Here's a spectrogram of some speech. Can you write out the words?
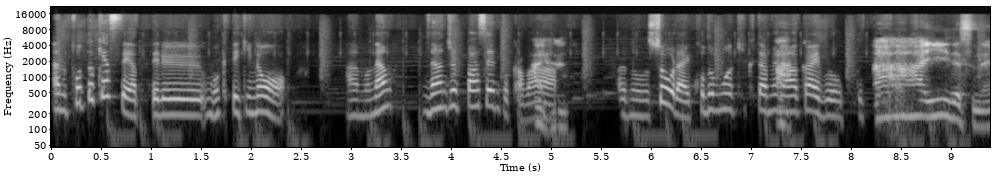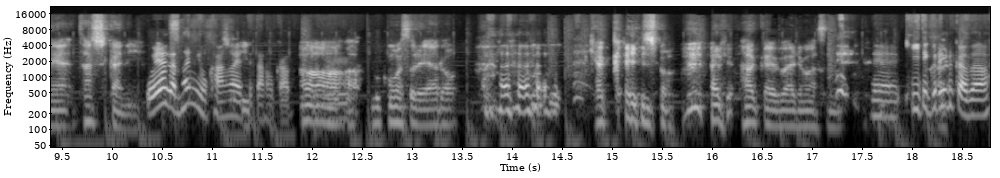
あのポッドキャストやってる目的のあの何何十パーセントかは、はいはい、あの将来子供が聞くためのアーカイブを作ってああ、いいですね。確かに。親が何を考えてたのかっていう。ああ、僕もそれやろう。100回以上アーカイブありますね。ね、聞いてくれるかな？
